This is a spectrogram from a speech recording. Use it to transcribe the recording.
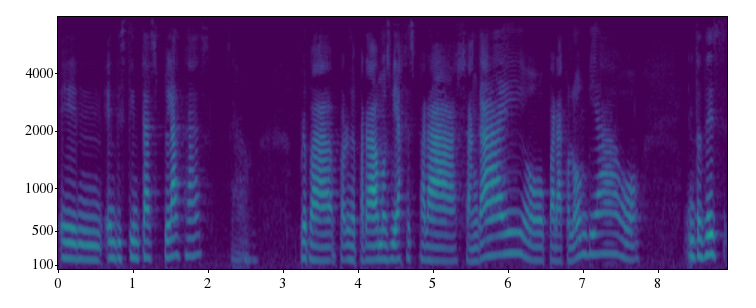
en, distintas plazas. preparábamos viajes para Shanghái o para Colombia. O... Entonces,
